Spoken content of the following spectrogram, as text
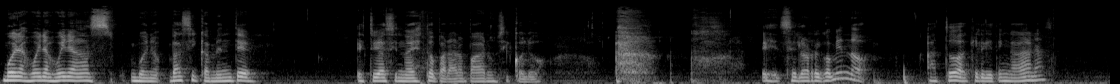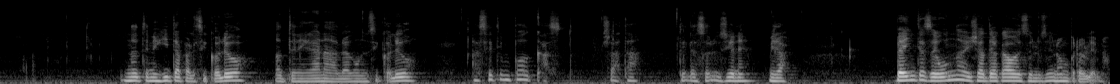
Buenas, buenas, buenas. Bueno, básicamente estoy haciendo esto para no pagar un psicólogo. Eh, se lo recomiendo a todo aquel que tenga ganas. No tenés guita para el psicólogo, no tenés ganas de hablar con un psicólogo. Hacete un podcast. Ya está, te lo solucioné. Mira, 20 segundos y ya te acabo de solucionar un problema.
